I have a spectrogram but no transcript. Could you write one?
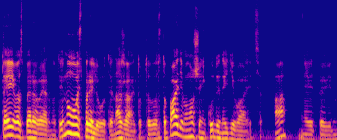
Тейвас перевернутий. Ну, ось прильоти, на жаль. Тобто в листопаді воно ще нікуди не дівається. А? Відповідно.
